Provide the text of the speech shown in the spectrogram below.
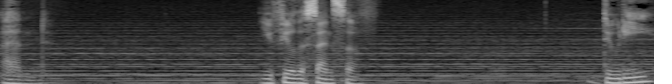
And you feel the sense of duty,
